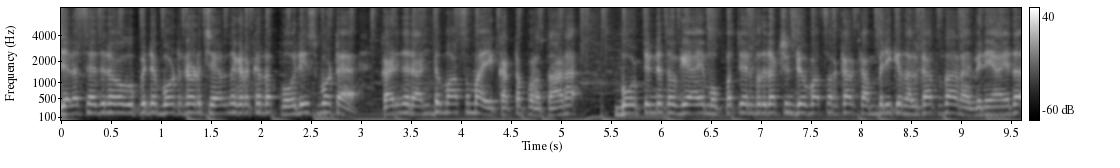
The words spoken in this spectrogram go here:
ജലസേചന വകുപ്പിന്റെ ബോട്ടിനോട് ചേർന്ന് കിടക്കുന്ന പോലീസ് ബോട്ട് കഴിഞ്ഞ രണ്ടു മാസമായി കട്ടപ്പുറത്താണ്. ബോട്ടിന്റെ തുകയായ മുപ്പത്തിയൊൻപത് ലക്ഷം രൂപ സർക്കാർ കമ്പനിക്ക് നൽകാത്തതാണ് വിനയായത്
